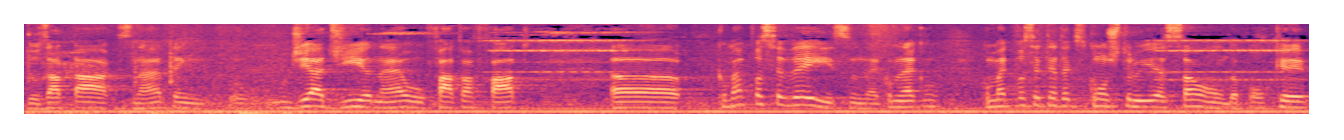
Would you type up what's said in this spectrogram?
dos ataques, né? Tem o, o, dia a dia, né? O fato a fato. Uh, como é que você vê isso, né? Como é que, como é que você tenta desconstruir essa onda? Porque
